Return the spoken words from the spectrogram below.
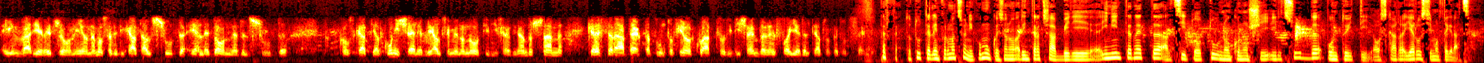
e in varie regioni. È una mostra dedicata al sud e alle donne del sud con scatti alcuni celebri, altri meno noti di Ferdinando Schan, che resterà aperta appunto fino al 4 di dicembre nel foyer del Teatro Petruzzelli. Perfetto, tutte le informazioni comunque sono rintracciabili in internet al sito tu non conosci il sud.it. Oscar Iarussi, molte grazie.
